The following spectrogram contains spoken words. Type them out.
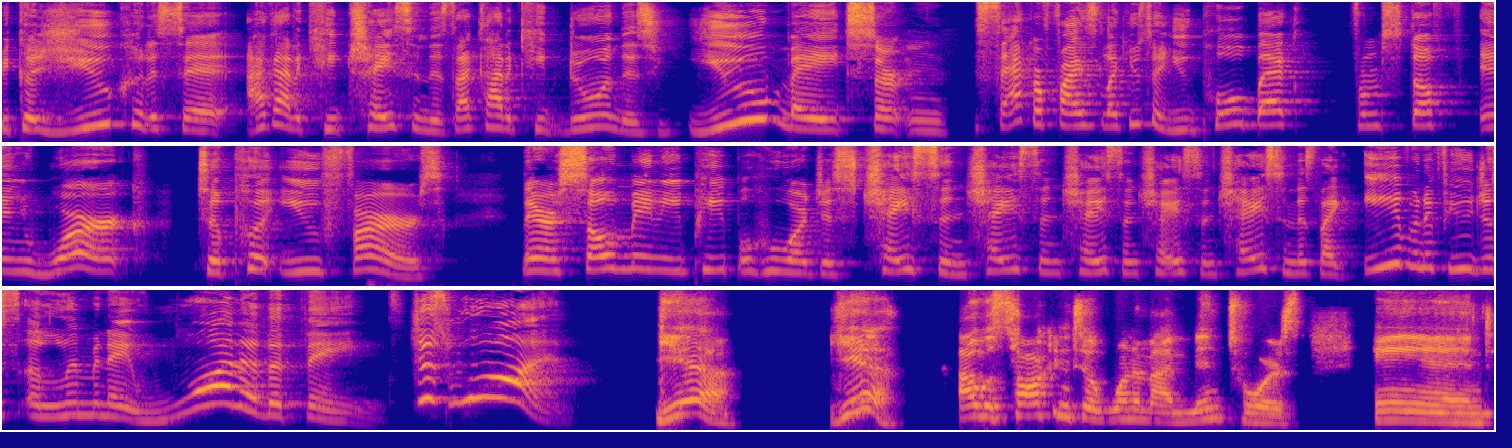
because you could have said, I got to keep chasing this. I got to keep doing this. You made certain sacrifices. Like you said, you pull back from stuff in work to put you first. There are so many people who are just chasing, chasing, chasing, chasing, chasing. It's like, even if you just eliminate one of the things, just one. Yeah. Yeah. I was talking to one of my mentors and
